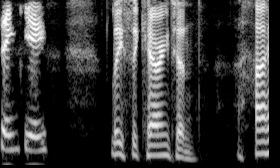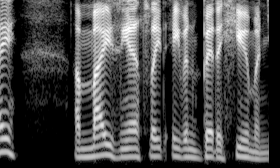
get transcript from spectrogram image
Thank you, Lisa Carrington. Hey, amazing athlete, even better human. You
